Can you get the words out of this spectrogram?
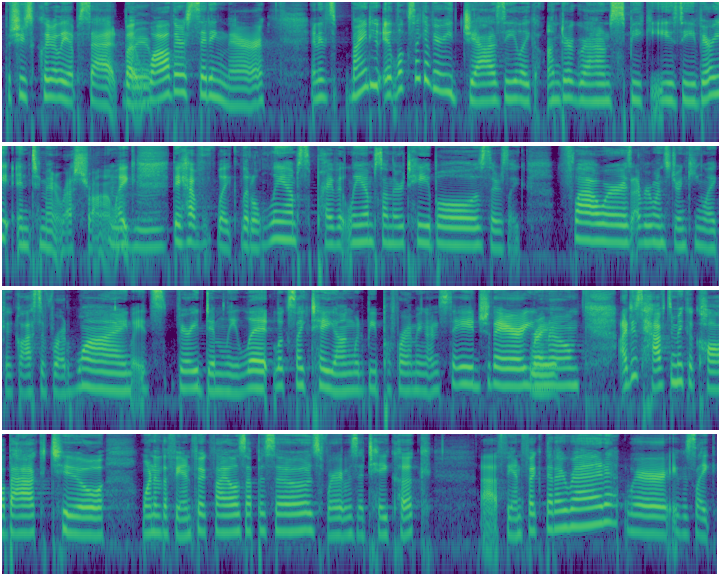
But she's clearly upset. But Right. while they're sitting there, and it's mind you, it looks like a very jazzy, like underground speakeasy, very intimate restaurant. Like mm-hmm. they have like little lamps, private lamps on their tables. There's like flowers. Everyone's drinking like a glass of red wine. It's very dimly lit. Looks like Taehyung would be performing on stage there, you Right. Know. I just have to make a call back to one of the fanfic files episodes where it was a Taekook uh, fanfic that I read where it was like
